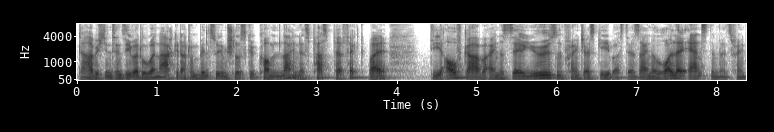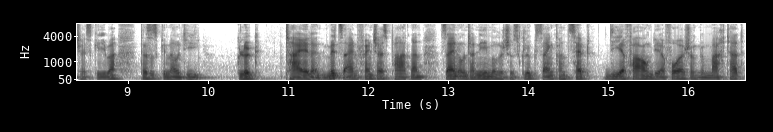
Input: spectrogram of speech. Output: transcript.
da habe ich intensiver drüber nachgedacht und bin zu dem Schluss gekommen, nein, es passt perfekt, weil die Aufgabe eines seriösen Franchisegebers, der seine Rolle ernst nimmt als Franchisegeber, das ist genau die Glück teilen mit seinen Franchise-Partnern, sein unternehmerisches Glück, sein Konzept, die Erfahrung, die er vorher schon gemacht hat,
